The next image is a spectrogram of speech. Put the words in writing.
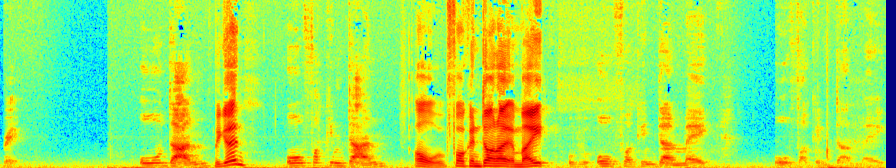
Great. All done. We good? All fucking done. Oh, fucking done out, mate. All fucking done, mate. All fucking done, mate.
